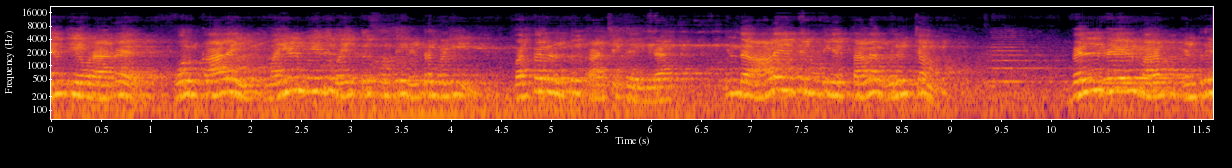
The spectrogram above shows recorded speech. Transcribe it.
ஏந்தியவராக ஒரு காலை மயில் மீது வைத்துக் கொண்டு நின்றபடி பக்தர்களுக்கு காட்சி தருகிறார். இந்த ஆலயத்தினுடைய தல விருட்சம் வெல்வேல் மரம் என்று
